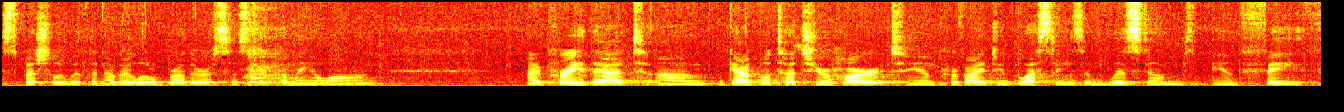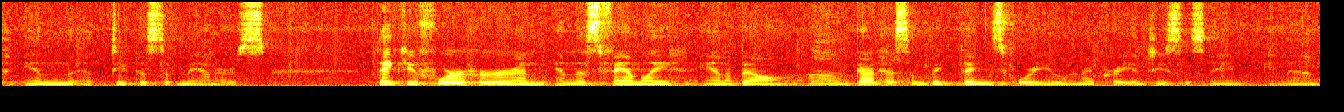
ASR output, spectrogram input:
especially with another little brother or sister coming along. I pray that um, God will touch your heart and provide you blessings and wisdom and faith in the deepest of manners. Thank you for her and, and this family, Annabelle. Um, God has some big things for you, and I pray in Jesus' name, amen.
